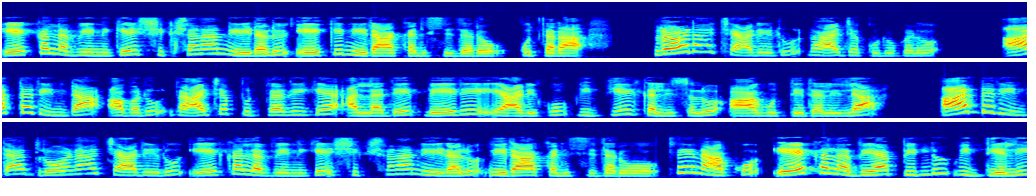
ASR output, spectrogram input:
ಏಕಲವ್ಯನಿಗೆ ಶಿಕ್ಷಣ ನೀಡಲು ಏಕೆ ನಿರಾಕರಿಸಿದರು? ಉತ್ತರ, ದ್ರೋಣಾಚಾರ್ಯರು ರಾಜಗುರುಗಳು. ಆದ್ದರಿಂದ ಅವರು ರಾಜಪುತ್ರರಿಗೆ ಅಲ್ಲದೆ ಬೇರೆ ಯಾರಿಗೂ ವಿದ್ಯೆ ಕಲಿಸಲು ಆಗುತ್ತಿರಲಿಲ್ಲ. ಆದ್ದರಿಂದ ದ್ರೋಣಾಚಾರ್ಯರು ಏಕಲವ್ಯನಿಗೆ ಶಿಕ್ಷಣ ನೀಡಲು ನಿರಾಕರಿಸಿದರು. ನಾಲ್ಕು, ಏಕಲವ್ಯ ಬಿಲ್ಲು ವಿದ್ಯೆಯಲ್ಲಿ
